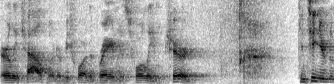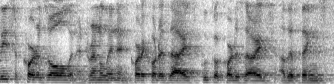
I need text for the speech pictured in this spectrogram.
early childhood or before the brain is fully matured, continued release of cortisol and adrenaline and corticosteroids, glucocorticoids, other things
